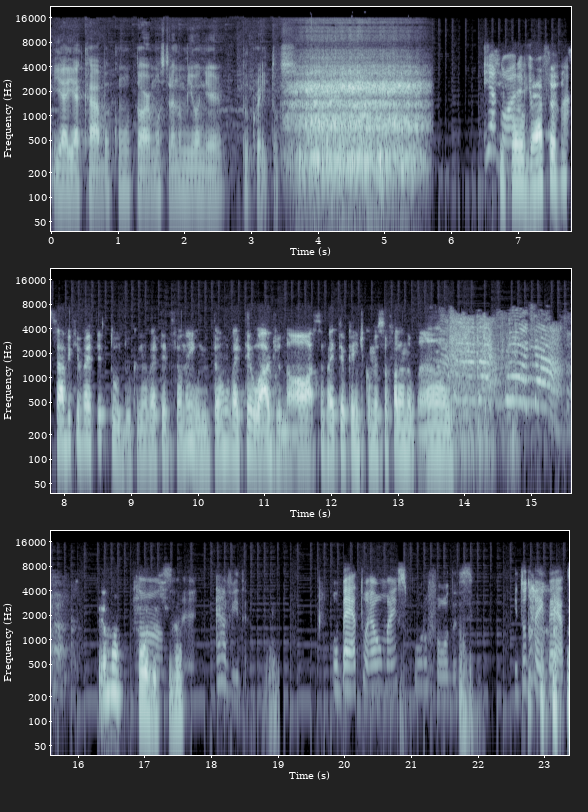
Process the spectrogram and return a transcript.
e aí acaba com o Thor mostrando o Mjolnir pro Kratos. E agora, Se for o Beto, a gente sabe que vai ter tudo, que não vai ter edição nenhuma. Então vai ter o áudio nosso, vai ter o que a gente começou falando antes. É uma foda-se, né? É a vida. O Beto é o mais puro foda-se. E tudo bem, Beto,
